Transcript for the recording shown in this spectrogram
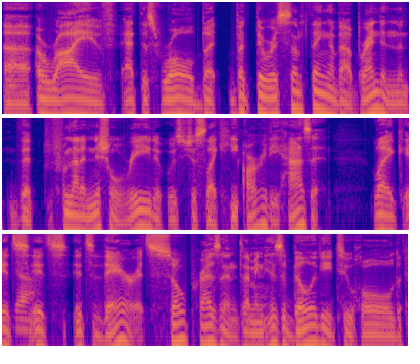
uh, arrive at this role. But but there was something about Brendan that, that, from that initial read, it was just like he already has it. Like it's yeah. it's it's there. It's so present. I mean, his ability to hold,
